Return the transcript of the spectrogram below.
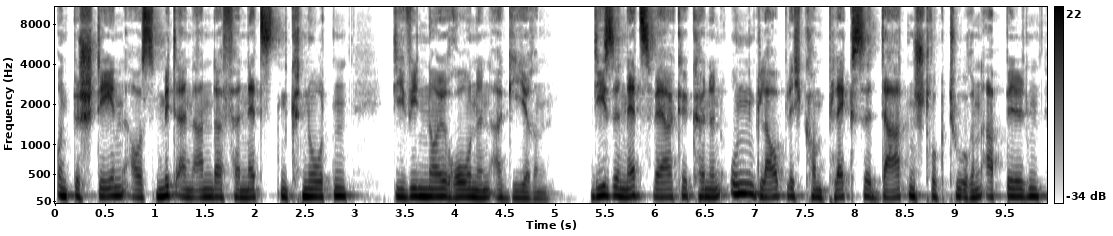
und bestehen aus miteinander vernetzten Knoten, die wie Neuronen agieren. Diese Netzwerke können unglaublich komplexe Datenstrukturen abbilden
